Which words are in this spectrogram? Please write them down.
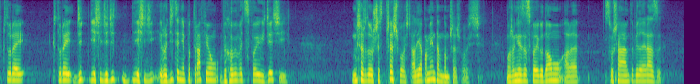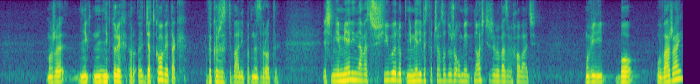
w której, której jeśli, jeśli rodzice nie potrafią wychowywać swoich dzieci, myślę, że to już jest przeszłość, ale ja pamiętam tą przeszłość. Może nie ze swojego domu, ale słyszałem to wiele razy. Może nie, niektórych dziadkowie tak wykorzystywali pewne zwroty. Jeśli nie mieli na was siły lub nie mieli wystarczająco dużo umiejętności, żeby was wychować, mówili, bo uważaj,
